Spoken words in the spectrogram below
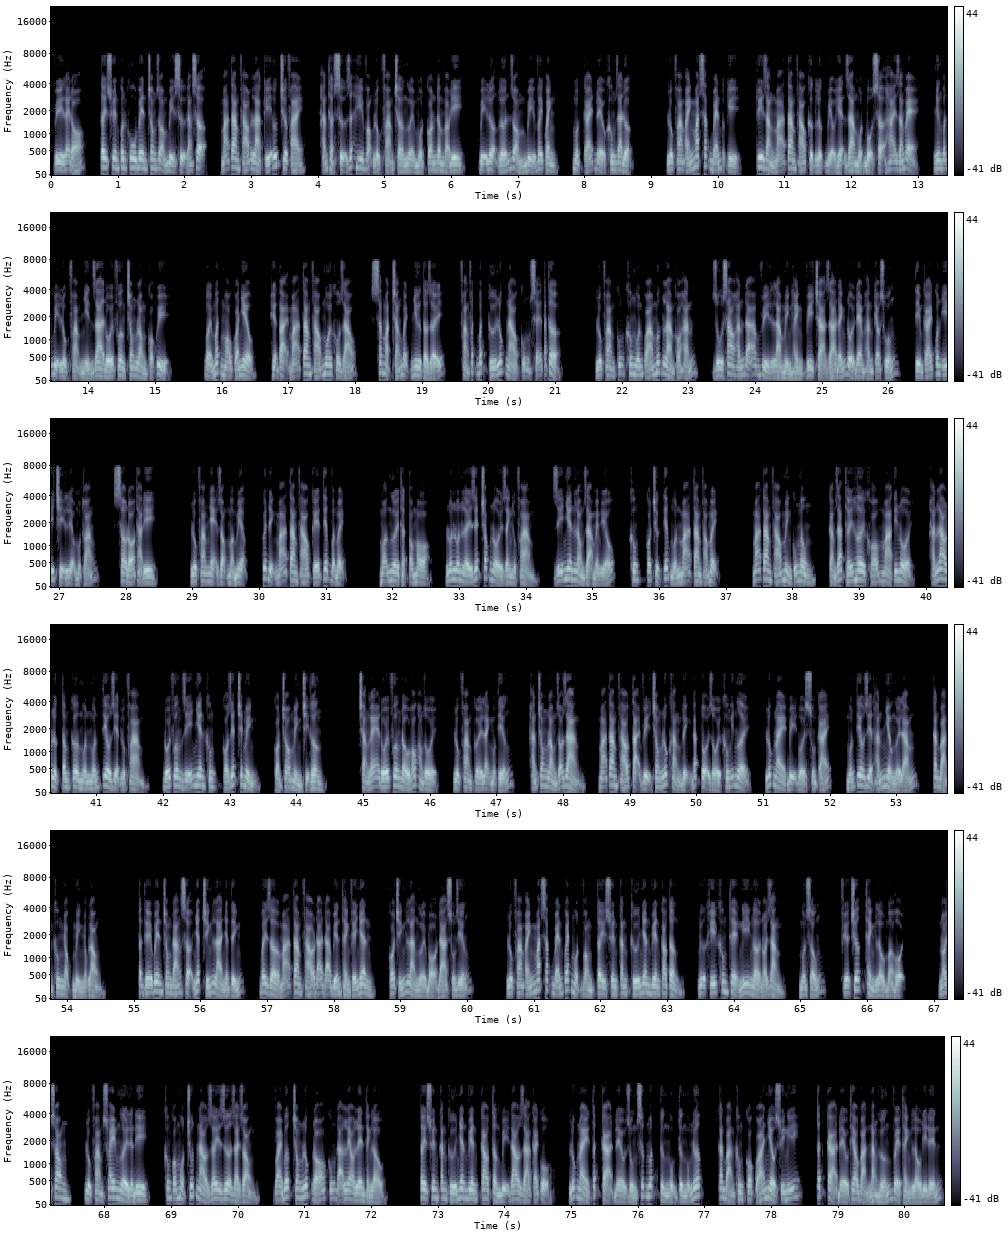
Vì lẽ đó, tây xuyên quân khu bên trong dòm bị sự đáng sợ, mã tam pháo là ký ức chưa phai hắn thật sự rất hy vọng lục phàm chờ người một con đâm vào đi, bị lượng lớn dòm bị vây quanh, một cái đều không ra được. Lục phàm ánh mắt sắc bén cực kỳ, tuy rằng mã tam pháo cực lực biểu hiện ra một bộ sợ hai dáng vẻ, nhưng vẫn bị lục phàm nhìn ra đối phương trong lòng có quỷ. Bởi mất máu quá nhiều, hiện tại mã tam pháo môi khô giáo sắc mặt trắng bệnh như tờ giấy, phảng phất bất cứ lúc nào cũng sẽ tắt thở. Lục phàm cũng không muốn quá mức làm khó hắn, dù sao hắn đã vì làm mình hành vi trả giá đánh đổi đem hắn kéo xuống, tìm cái quân ý trị liệu một thoáng, sau đó thả đi. Lục phàm nhẹ giọng mở miệng, quyết định mã tam pháo kế tiếp vận mệnh. Mọi người thật tò mò luôn luôn lấy giết chóc nổi danh lục phàm, dĩ nhiên lòng dạ mềm yếu, không có trực tiếp muốn mã tam pháo mệnh. Mã tam pháo mình cũng nông cảm giác thấy hơi khó mà tin nổi, hắn lao lực tâm cơ muốn muốn tiêu diệt lục phàm, đối phương dĩ nhiên không có giết chết mình, còn cho mình trị thương. Chẳng lẽ đối phương đầu góc hỏng rồi, lục phàm cười lạnh một tiếng, hắn trong lòng rõ ràng, mã tam pháo tại vị trong lúc khẳng định đắc tội rồi không ít người, lúc này bị đuổi xuống cái, muốn tiêu diệt hắn nhiều người lắm, căn bản không nhọc mình nhọc lòng. Tận thế bên trong đáng sợ nhất chính là nhân tính, bây giờ mã tam pháo đã đã biến thành phế nhân, có chính là người bỏ đá xuống giếng lục phàm ánh mắt sắc bén quét một vòng tây xuyên căn cứ nhân viên cao tầng ngự khí không thể nghi ngờ nói rằng, muốn sống, phía trước thành lầu mở hội. Nói xong, lục phàm xoay người liền đi, không có một chút nào dây dưa dài dòng, vài bước trong lúc đó cũng đã leo lên thành lầu. Tây xuyên căn cứ nhân viên cao tầng bị đao giá cái cổ, lúc này tất cả đều dùng sức nuốt từng ngụm từng ngụm nước, căn bản không có quá nhiều suy nghĩ, tất cả đều theo bản năng hướng về thành lầu đi đến.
